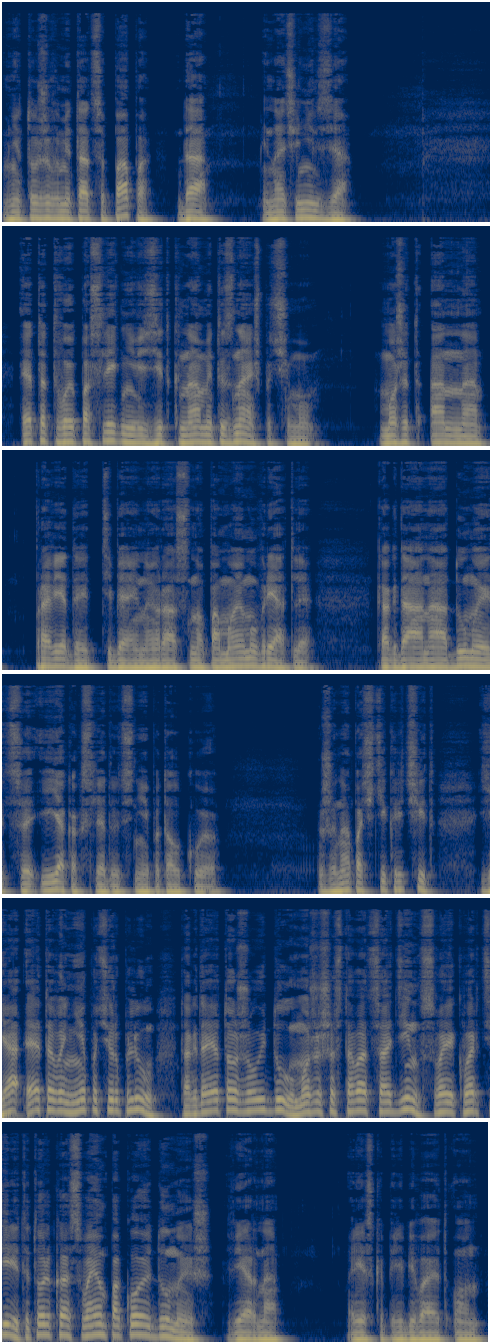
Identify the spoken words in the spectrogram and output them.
Мне тоже выметаться, папа? Да, иначе нельзя. Это твой последний визит к нам, и ты знаешь почему. Может, Анна проведает тебя иной раз, но, по-моему, вряд ли. Когда она одумается, и я как следует с ней потолкую. Жена почти кричит. «Я этого не потерплю. Тогда я тоже уйду. Можешь оставаться один в своей квартире. Ты только о своем покое думаешь». «Верно», — резко перебивает он.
